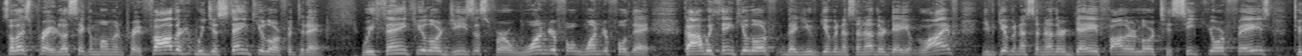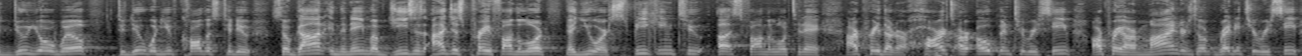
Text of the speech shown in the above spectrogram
So let's pray. Let's take a moment and pray. Father, we just thank you, Lord, for today. We thank you, Lord Jesus, for a wonderful, wonderful day. God, we thank you, Lord, that you've given us another day of life. You've given us another day, Father, Lord, to seek your face, to do your will, to do what you've called us to do. So, God, in the name of Jesus, I just pray, Father Lord, that you are speaking to us, Father Lord, today. I pray that our hearts are open to receive. I pray our mind is ready to receive.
